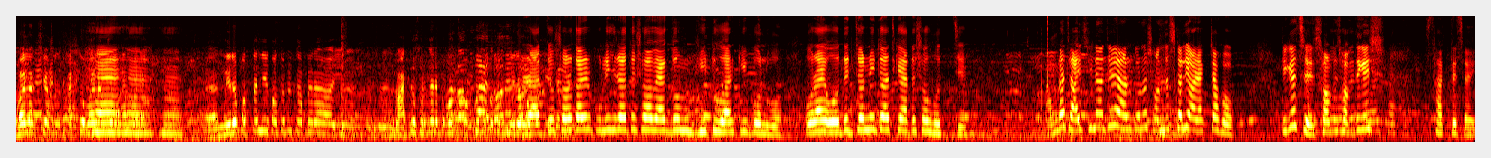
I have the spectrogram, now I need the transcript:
ভয় লাগছে আপনাদের থাকতে ভয় লাগছে হ্যাঁ হ্যাঁ হ্যাঁ নিরাপত্তা নিয়ে কতটুকু আপনারা রাজ্য সরকারের পক্ষ থেকে রাজ্য সরকারের পুলিশরা তো সব একদম ভীতু আর কি বলব? ওরা ওদের জন্যই তো আজকে এত সব হচ্ছে। আমরা চাইছি না যে আর কোনো সন্দেশকালী আর একটা হোক ঠিক আছে? সব সব দিকেই থাকতে চাই।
